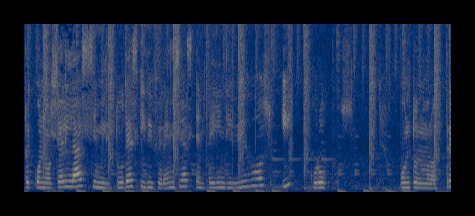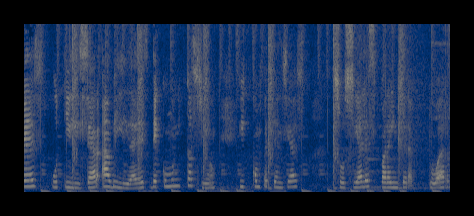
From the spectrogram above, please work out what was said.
Reconocer las similitudes y diferencias entre individuos y grupos. Punto número 3. Utilizar habilidades de comunicación y competencias sociales para interactuar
